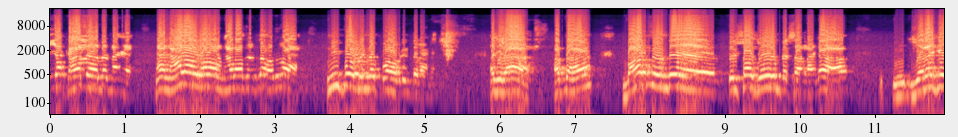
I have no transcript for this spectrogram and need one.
ஐயா காலைல வரலன்னாங்க. நான் நாலாவது நாலாவது இடத்துல வருவேன். நீ போ முன்ன போ அப்படின்ட்டு ஆச்சுங்களா அப்ப வாஸ்து வந்து பெருசா ஜோதிடம் பெருசானாக்கா எனக்கு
